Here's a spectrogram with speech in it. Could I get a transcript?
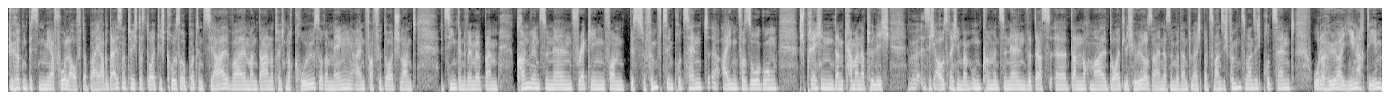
gehört ein bisschen mehr Vorlauf dabei. Aber da ist natürlich das deutlich größere Potenzial, weil man da natürlich noch größere Mengen einfach für Deutschland beziehen könnte. Wenn wir beim konventionellen Fracking von bis zu 15 Prozent äh, Eigenversorgung sprechen, dann kann man natürlich äh, sich ausrechnen, beim unkonventionellen wird das äh, dann nochmal deutlich höher sein. Da sind wir dann vielleicht bei 20, 25 Prozent oder oder höher, je nachdem,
